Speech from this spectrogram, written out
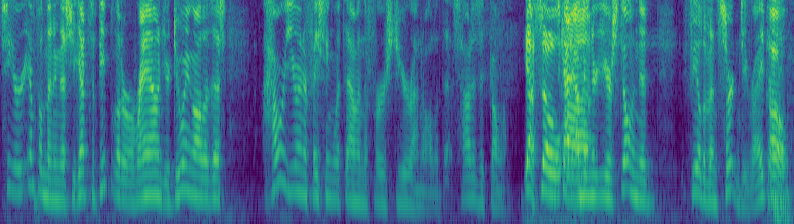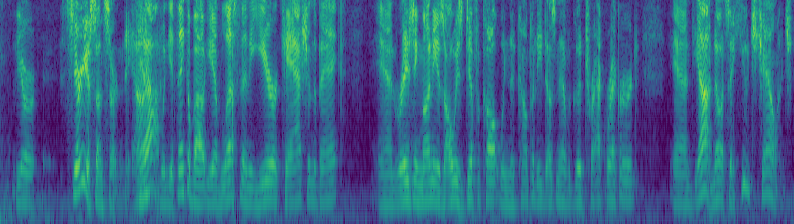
So you're implementing this. You got some people that are around. You're doing all of this. How are you interfacing with them in the first year on all of this? How does it going? Yeah, so It's got, I uh, mean, you're still in the field of uncertainty, right? I Oh, mean, you're serious uncertainty, huh? Yeah. When you think about you have less than a year cash in the bank, and raising money is always difficult when the company doesn't have a good track record. And yeah, no, it's a huge challenge.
